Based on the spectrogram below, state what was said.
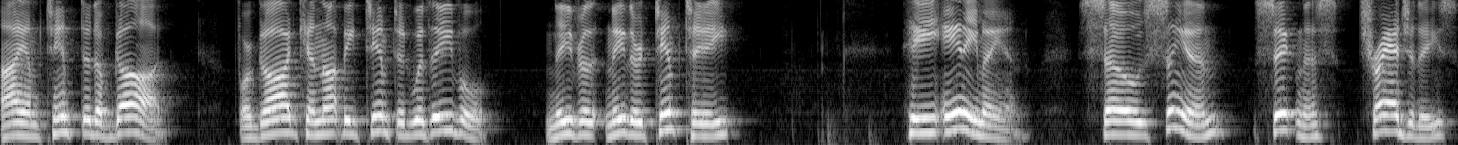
I am tempted of God, for God cannot be tempted with evil, neither neither tempt he he any man." So sin, sickness, tragedies,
